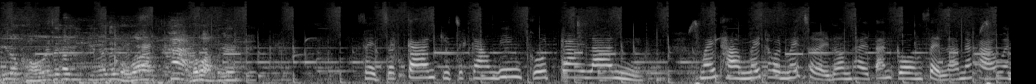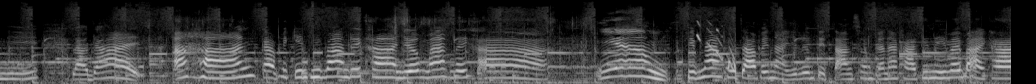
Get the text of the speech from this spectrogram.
นี่เราขอไว้นะครับจริงๆแล้วท่านบอกว่าค่ะระหว่างไปเรียนเสร็จจากการกิจกรรมวิ่งกู๊ดไกด์ลันไม่ทำไม่ทนไม่เฉยรวมไทยต้านโกงเสร็จแล้วนะคะ วันนี้เราได้อาหารกลับไปกินที่บ้านด้วยค่ะ เยอะมากเลยค่ะ เยี่ยมคลิปหน้าครูจะไปไหนอย่าลืมติดตามชมกันนะคะ ที่นี้บ๊ายบายค่ะ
